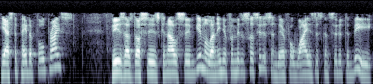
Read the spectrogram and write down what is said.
he has to pay the full price. As gimel from chasidus, and therefore why is this considered to be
